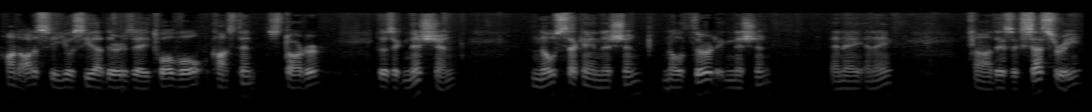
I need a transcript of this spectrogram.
Honda Odyssey you'll see that there is a 12 volt constant starter there's ignition no second ignition no third ignition NA NA uh, there's accessory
